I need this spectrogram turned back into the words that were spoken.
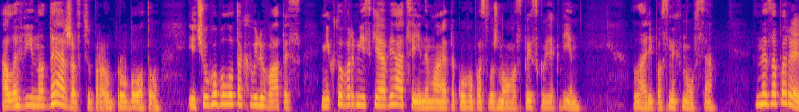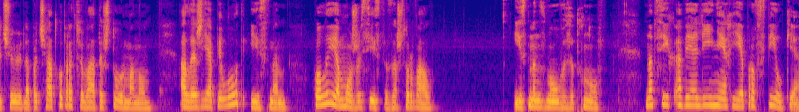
але він одержав цю роботу. І чого було так хвилюватись? Ніхто в армійській авіації не має такого послужного списку, як він. Ларі посміхнувся. Не заперечую для початку працювати штурманом, але ж я пілот Істмен. Коли я можу сісти за штурвал? Істмен знову зітхнув. На всіх авіалініях є профспілки,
